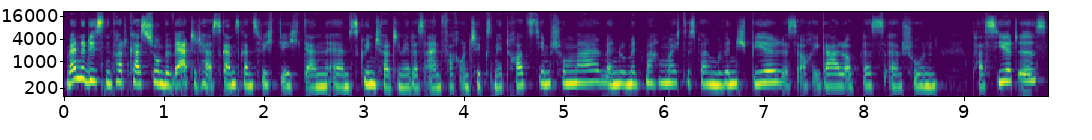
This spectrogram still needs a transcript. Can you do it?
wenn du diesen Podcast schon bewertet hast, ganz, ganz wichtig, dann ähm, screenshotte mir das einfach und schick's mir trotzdem schon mal, wenn du mitmachen möchtest beim Gewinnspiel. Ist auch egal, ob das äh, schon passiert ist.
